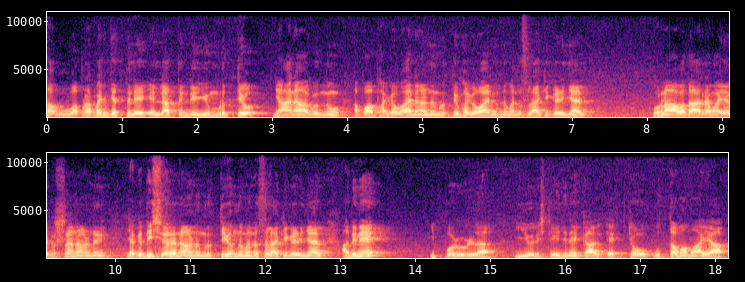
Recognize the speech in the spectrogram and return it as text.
സർവപ്രപഞ്ചത്തിലെ എല്ലാത്തിന്റെയും മൃത്യു ഞാനാകുന്നു. അപ്പോൾ ഭഗവാനാണ് മൃത്യു ഭഗവാൻ എന്ന് മനസ്സിലാക്കി കഴിഞ്ഞാൽ പൂർണാവതാരമായ കൃഷ്ണനാണ് ജഗദീശ്വരനാണ് മൃത്യു എന്ന് മനസ്സിലാക്കി കഴിഞ്ഞാൽ അതിനെ ഇപ്പോഴുള്ള ഈ ഒരു സ്റ്റേജിനേക്കാൾ ഏറ്റവും ഉത്തമമായ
